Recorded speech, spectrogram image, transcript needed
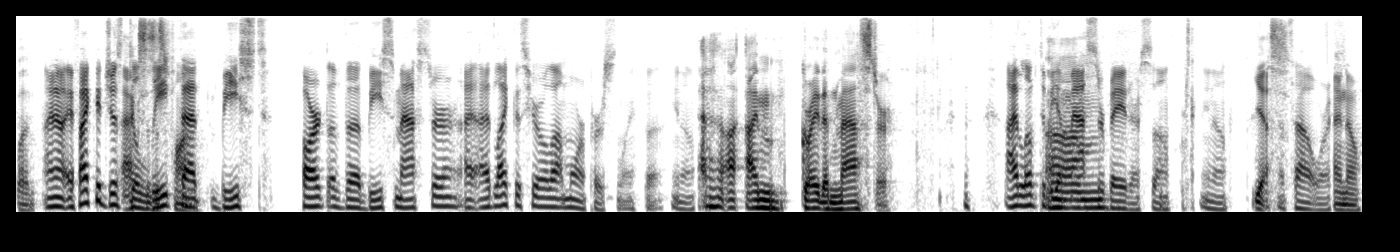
But I know. If I could just Axis delete that beast part of the Beastmaster, I, I'd like this hero a lot more personally. But you know, I, I- I'm great at master. I love to be a Um, masturbator, so you know Yes, that's how it works. I know.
